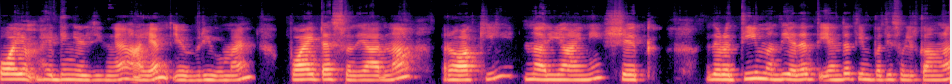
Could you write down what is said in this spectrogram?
போயம் ஹெட்டிங் எழுதிக்கோங்க. I am every woman poetess வந்து யாருன்னா? ராக்கி நரியாயினி ஷேக். இதோட தீம் வந்து எதை எந்த தீம் பற்றி சொல்லியிருக்காங்கன்னா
